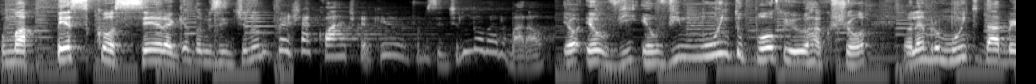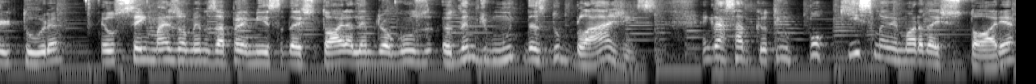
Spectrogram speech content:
uma pescoceira aqui. Eu tô me sentindo um peixe aquático aqui. Eu tô me sentindo Leonardo Baral. Eu, eu, vi, eu vi muito pouco Yu Hakusho. Eu lembro muito da abertura. Eu sei mais ou menos a premissa da história. Lembro de alguns. Eu lembro de muito das dublagens. É engraçado porque eu tenho pouquíssima memória da história,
